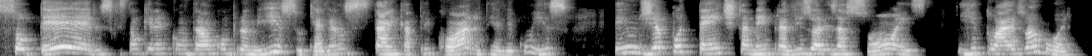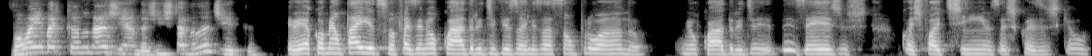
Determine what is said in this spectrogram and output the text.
solteiros que estão querendo encontrar um compromisso, que a Vênus está em Capricórnio, tem a ver com isso. Tem um dia potente também para visualizações e rituais do amor. Vão aí marcando na agenda, a gente está dando a dica. Eu ia comentar isso, vou fazer meu quadro de visualização para o ano, meu quadro de desejos, com as fotinhos, as coisas que eu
